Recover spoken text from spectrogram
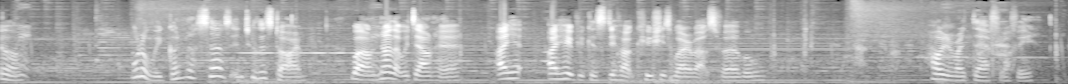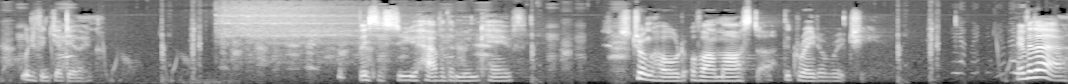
Oh. What have we gotten ourselves into this time? Well, now that we're down here, I I hope you can sniff out Kushi's whereabouts, Furball. Hold it right there, Fluffy. What do you think you're doing? What business do you have at the Moon Cave? Stronghold of our master, the Great Orochi. Over there.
